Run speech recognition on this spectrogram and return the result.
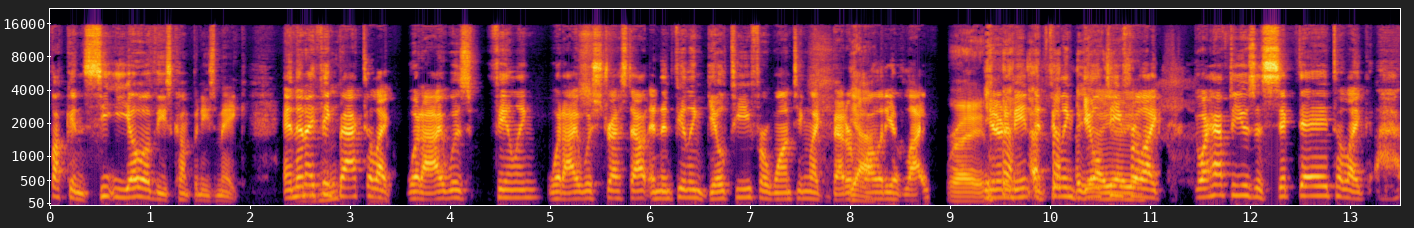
fucking CEO of these companies make. And then I think Mm-hmm. back to like what I was feeling, what I was stressed out, and then feeling guilty for wanting like better Yeah. quality of life. Right. You know what I mean? And feeling guilty yeah, for yeah. like, do I have to use a sick day to like? I,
